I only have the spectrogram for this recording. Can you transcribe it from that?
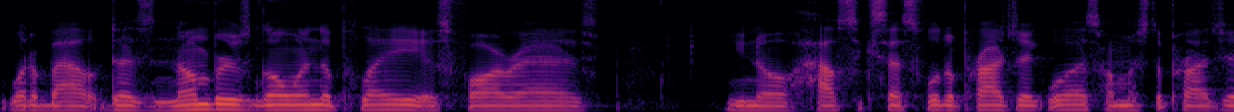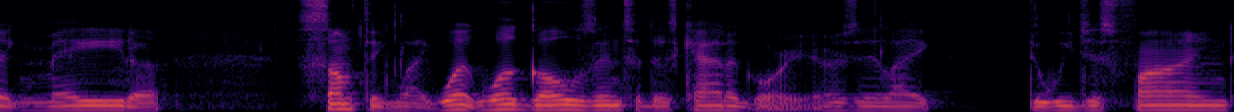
what about does numbers go into play as far as you know how successful the project was, how much the project made, or something like what what goes into this category, or is it like do we just find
